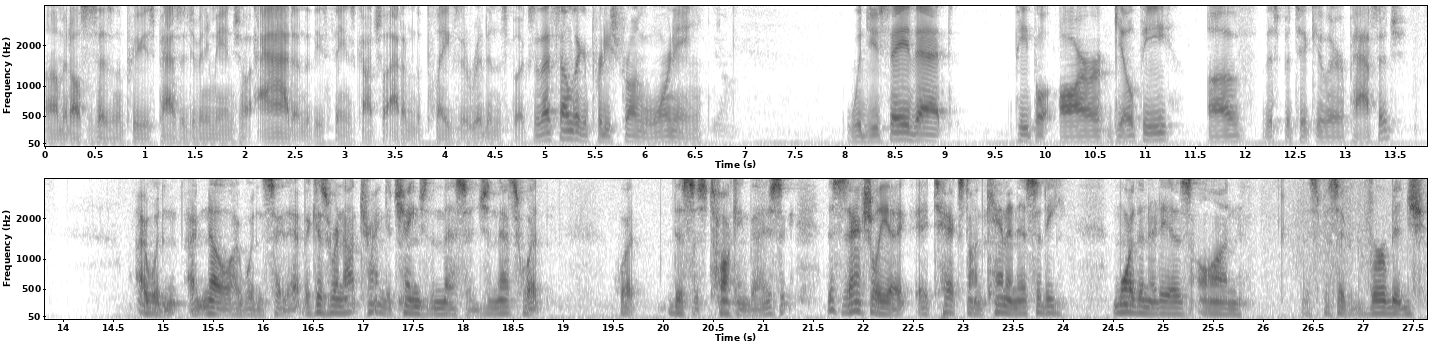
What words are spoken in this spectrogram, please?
Um, it also says in the previous passage, if any man shall add unto these things, God shall add unto the plagues that are written in this book. So that sounds like a pretty strong warning. Yeah. Would you say that people are guilty of this particular passage? I wouldn't. I, no, I wouldn't say that because we're not trying to change the message, and that's what what this is talking about. This is actually a, a text on canonicity more than it is on the specific verbiage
